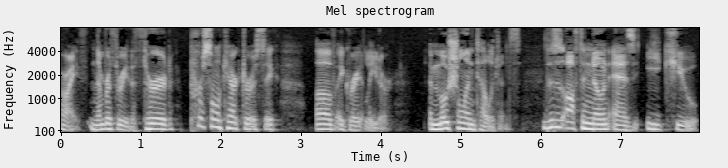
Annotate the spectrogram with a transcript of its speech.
All right, number three, the third personal characteristic of a great leader emotional intelligence. This is often known as EQ.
